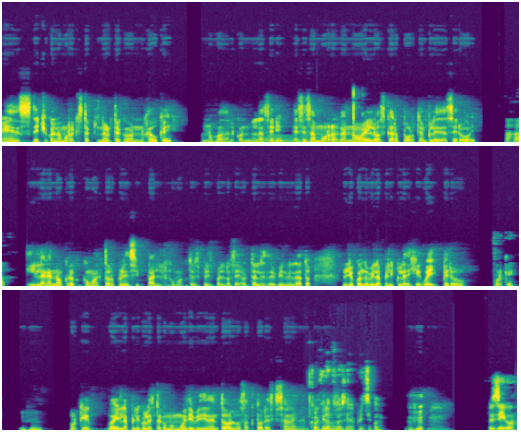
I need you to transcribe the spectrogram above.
Es, de hecho, con la morra que está actuando ahorita con Hawkeye, un ojo de halcón en la serie. Mm. Es esa morra, ganó el Oscar por Temple de Acero, güey. Ajá. Y la ganó creo que como actor principal, como actriz principal, no sé, ahorita les doy bien el dato. Pero yo cuando vi la película dije, güey, pero... ¿Por qué? Porque, güey, la película está como muy dividida en todos los actores que salen. entonces- Cualquiera puede ser el principal. Pues digo,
